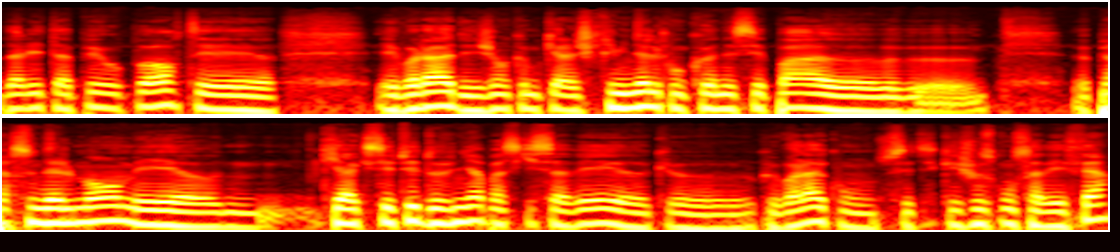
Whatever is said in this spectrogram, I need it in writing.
d'aller taper aux portes. Et, voilà, des gens comme Kalash Criminel qu'on connaissait pas personnellement, mais qui a accepté de venir parce qu'il savait euh, que, voilà, c'était quelque chose qu'on savait faire.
